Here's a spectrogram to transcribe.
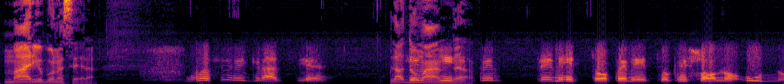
Mario, buonasera. E grazie. La domanda. Pre- premetto, premetto che sono un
